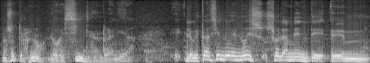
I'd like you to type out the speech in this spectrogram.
nosotros no, los vecinos en realidad. Eh, lo que está haciendo no es solamente em,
